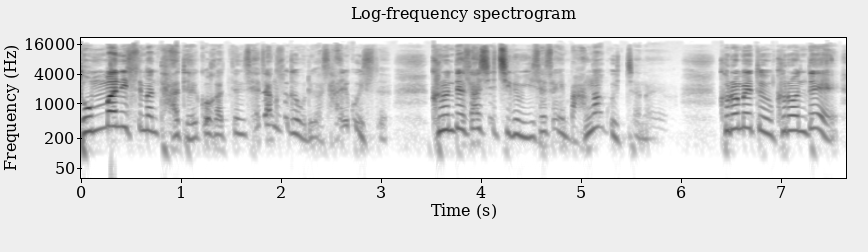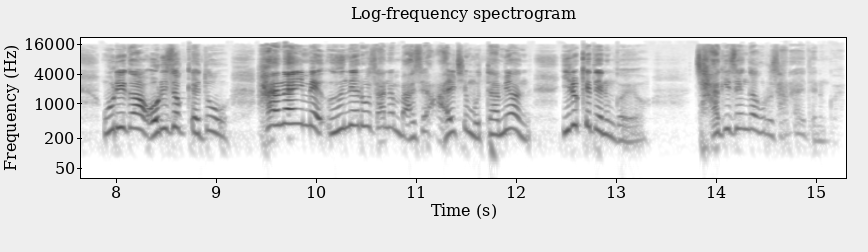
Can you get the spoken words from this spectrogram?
돈만 있으면 다 될 것 같은 세상 속에 우리가 살고 있어요. 그런데 사실 지금 이 세상이 망하고 있잖아요. 그럼에도 그런데 우리가 어리석게도 하나님의 은혜로 사는 맛을 알지 못하면 이렇게 되는 거예요. 자기 생각으로 살아야 되는 거예요.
